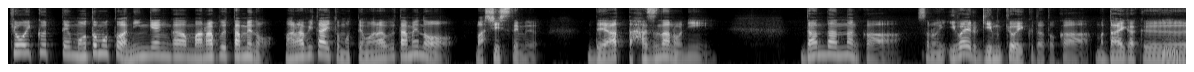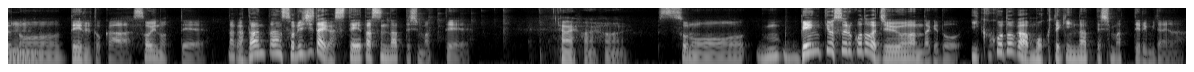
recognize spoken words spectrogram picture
教育ってもともとは人間が学ぶための学びたいと思って学ぶための、まあ、システムであったはずなのにだんだんなんかそのいわゆる義務教育だとか、まあ、大学の出るとか、そういうのってなんかだんだんそれ自体がステータスになってしまってはいはいはい。そのん勉強することが重要なんだけど行くことが目的になってしまってるみたいな。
